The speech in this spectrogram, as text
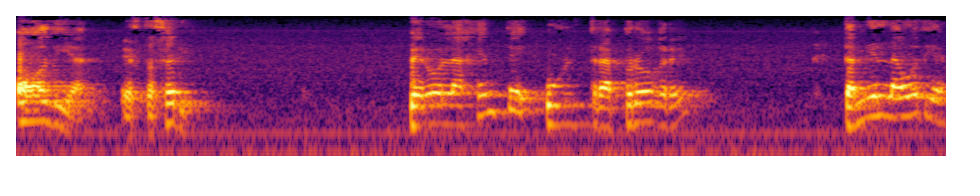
odia esta serie. Pero la gente ultra progre también la odia.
